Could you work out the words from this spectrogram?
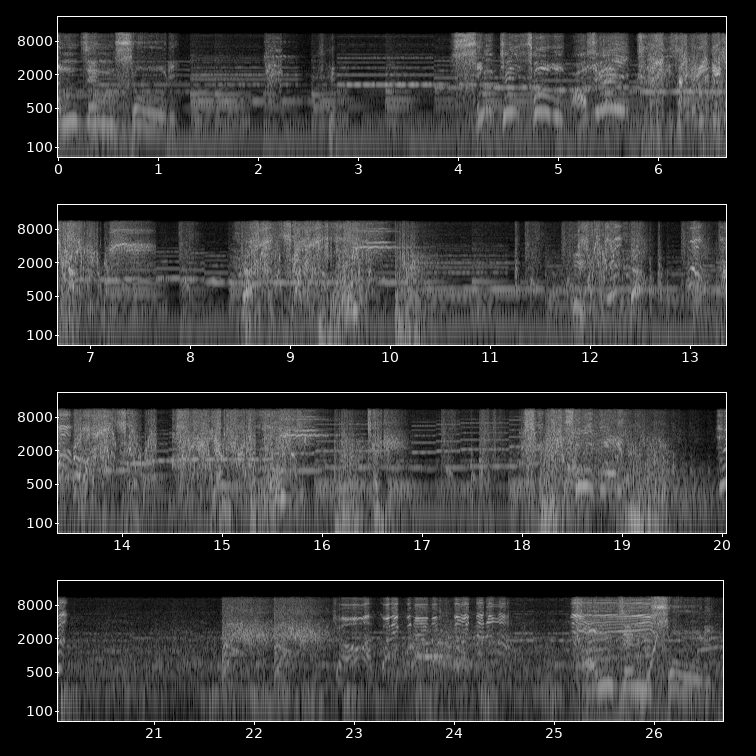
完全勝利。真剣勝負味わ勝負あり。今日はこれくらいにしといた完全勝利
